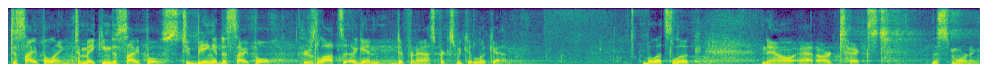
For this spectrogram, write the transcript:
discipling, to making disciples, to being a disciple? There's lots, of, again, different aspects we could look at. But let's look now at our text this morning.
